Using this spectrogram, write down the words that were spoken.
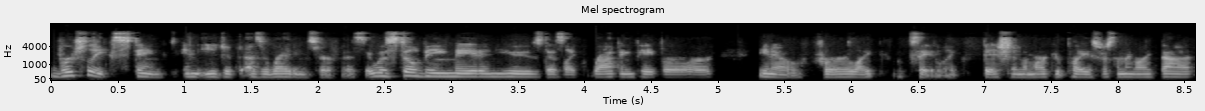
virtually extinct in Egypt as a writing surface. It was still being made and used as like wrapping paper or, you know, for like, let's say, like fish in the marketplace or something like that.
